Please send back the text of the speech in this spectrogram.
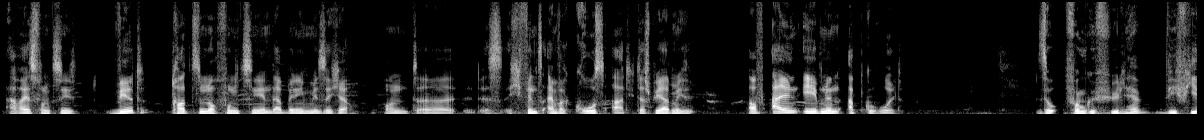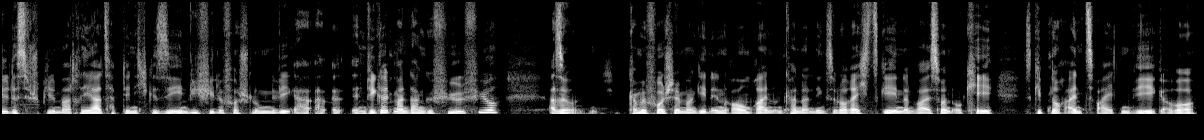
aber es funktioniert, wird trotzdem noch funktionieren, da bin ich mir sicher. Und äh, das, ich finde es einfach großartig. Das Spiel hat mich auf allen Ebenen abgeholt. So, vom Gefühl her, wie viel des Spielmaterials habt ihr nicht gesehen? Wie viele verschlungene Wege? Entwickelt man da ein Gefühl für? Also, ich kann mir vorstellen, man geht in den Raum rein und kann dann links oder rechts gehen, dann weiß man, okay, es gibt noch einen zweiten Weg, aber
